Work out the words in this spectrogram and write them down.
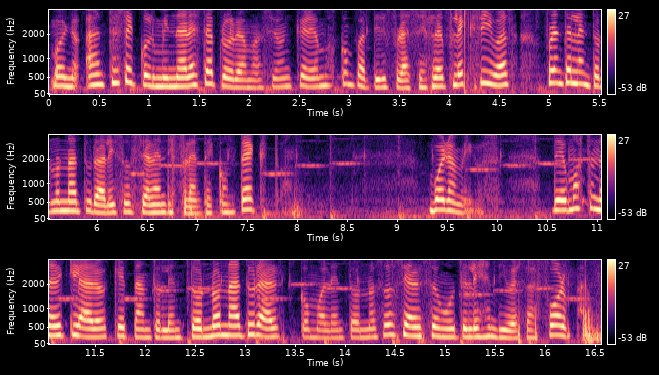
Bueno, antes de culminar esta programación queremos compartir frases reflexivas frente al entorno natural y social en diferentes contextos. Bueno amigos, Debemos tener claro que tanto el entorno natural como el entorno social son útiles en diversas formas,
